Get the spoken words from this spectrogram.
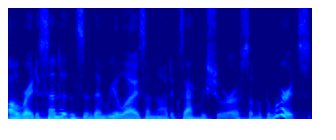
I'll write a sentence and then realize I'm not exactly sure of some of the words.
